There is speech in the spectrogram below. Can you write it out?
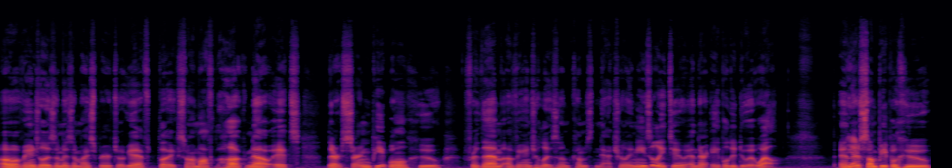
oh, evangelism isn't my spiritual gift, like so I'm off the hook. No, it's there are certain people who for them evangelism comes naturally and easily to and they're able to do it well. And Yeah. there's some people who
